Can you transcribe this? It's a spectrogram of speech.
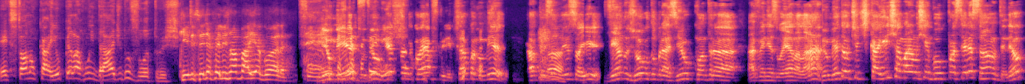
a gente só não caiu pela ruindade dos outros. Que ele seja feliz no Havaí agora. Sim, meu medo, meu medo, sabe qual é, Felipe? Sabe qual é o meu medo? Tava pensando ah. nisso aí, vendo o jogo do Brasil contra a Venezuela lá, meu medo é o Tite cair e chamar o Luxemburgo para a seleção, entendeu?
